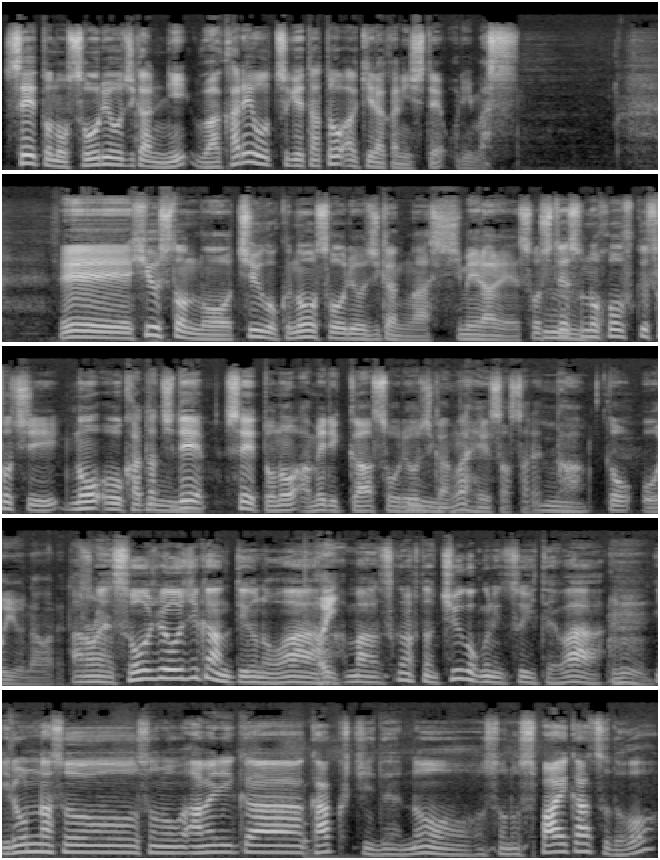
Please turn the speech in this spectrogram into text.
生徒の総領事館に別れを告げたと明らかにしております。えー、ヒューストンの中国の総領事館が閉められそしてその報復措置の形で、生徒のアメリカ総領事館が閉鎖されたという流れです、あのね、総領事館っていうのは、はい、まあ、少なくとも中国については、うん、いろんなそうそのアメリカ各地でのそのスパイ活動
